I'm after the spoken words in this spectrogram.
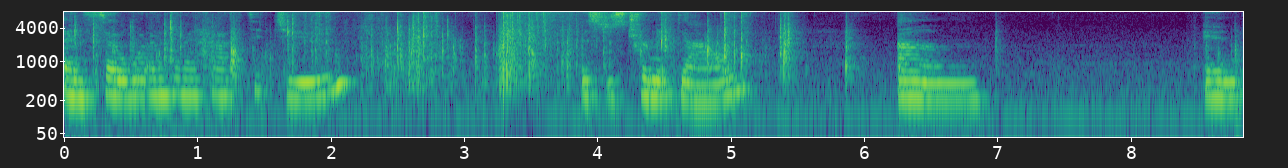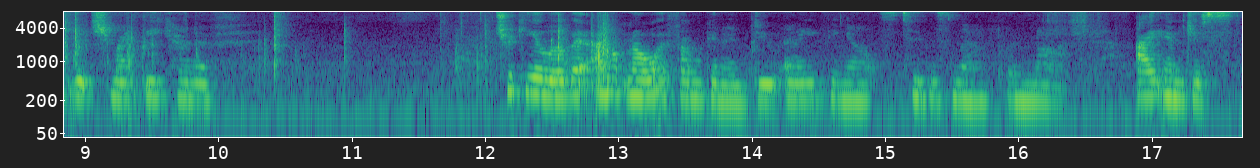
And so what I'm going to have to do is just trim it down. Um, and which might be kind of tricky a little bit. I don't know if I'm going to do anything else to this map or not. I am just,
